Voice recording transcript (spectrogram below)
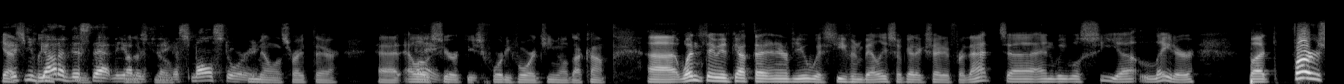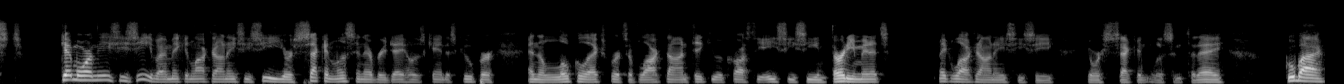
Yes, if you've got a this, that, and the other thing, know. a small story, email us right there at losyracuse44 at gmail.com. Uh, Wednesday, we've got that interview with Stephen Bailey, so get excited for that. Uh, and we will see you later. But first, get more on the ACC by making Locked On ACC your second listen every day. Host Candace Cooper and the local experts of Locked On take you across the ACC in 30 minutes. Make Locked On ACC your second listen today. Goodbye.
